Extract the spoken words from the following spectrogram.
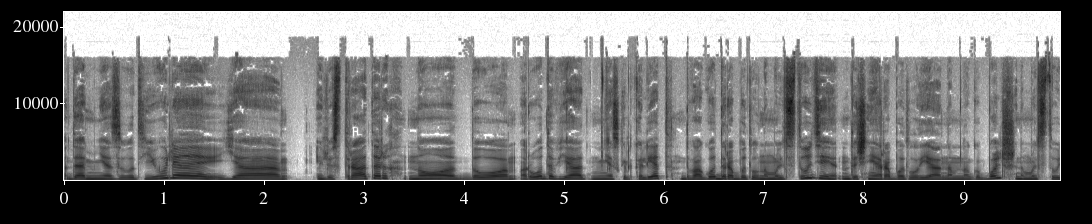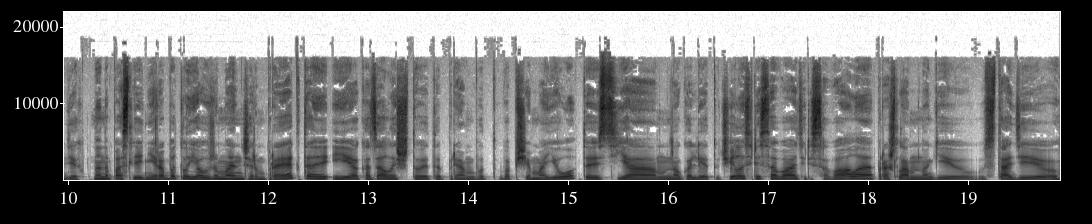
Да, меня зовут Юля, я иллюстратор, но до родов я несколько лет, два года работала на мультстудии, ну, точнее, работала я намного больше на мультстудиях, но на последней работала я уже менеджером проекта, и оказалось, что это прям вот вообще мое. То есть я много лет училась рисовать, рисовала, прошла многие стадии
